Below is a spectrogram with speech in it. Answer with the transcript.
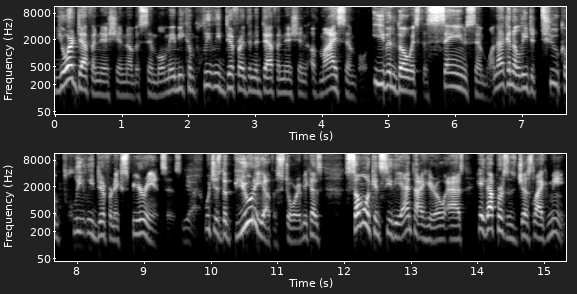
your definition of a symbol may be completely different than the definition of my symbol even though it's the same symbol. And that's going to lead to two completely different experiences yeah. which is the beauty of a story because someone can see the anti-hero as hey that person's just like me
